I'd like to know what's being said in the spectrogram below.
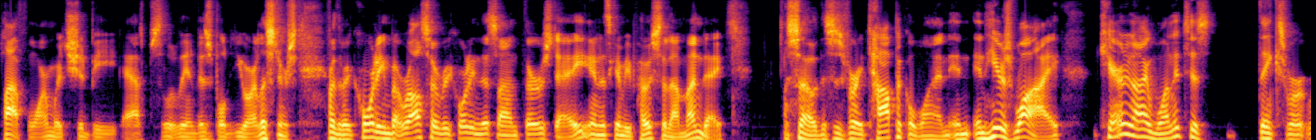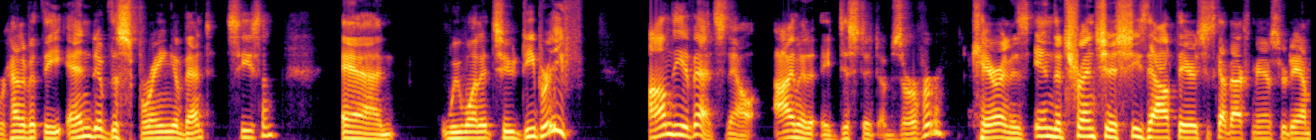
platform, which should be absolutely invisible to you, our listeners, for the recording. But we're also recording this on Thursday and it's going to be posted on Monday. So this is a very topical one. And, and here's why Karen and I wanted to think we're, we're kind of at the end of the spring event season and we wanted to debrief on the events. Now, I'm a, a distant observer. Karen is in the trenches. She's out there. She's got back from Amsterdam.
